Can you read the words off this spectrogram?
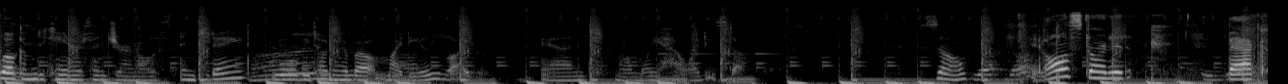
Welcome to Caners and Journals, and today we will be talking about my daily life and normally how I do stuff. So, it all started back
